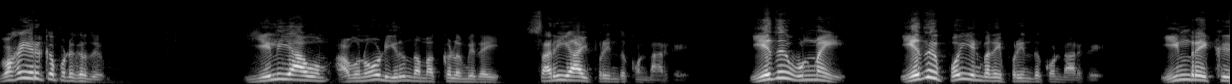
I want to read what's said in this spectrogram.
வகையறுக்கப்படுகிறது. எலியாவும் அவனோடு இருந்த மக்களும் இதை சரியாய் புரிந்து கொண்டார்கள். எது உண்மை? எது பொய் என்பதை புரிந்து கொண்டார்கள் இன்றைக்கு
